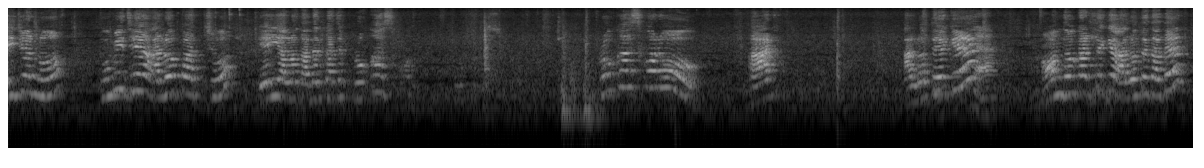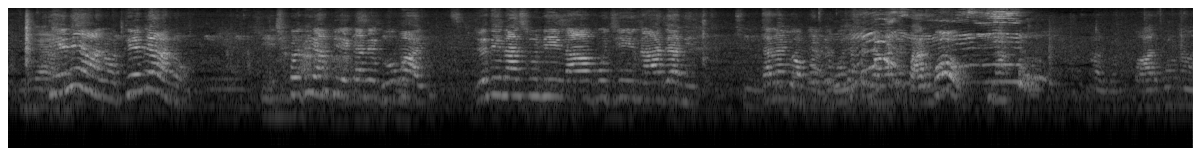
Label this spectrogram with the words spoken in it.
এই জন্য তুমি যে আলো পাচ্ছ এই আলো তাদের কাছে প্রকাশ করো। প্রকাশ করো। আর আলো থেকে অন্ধকার থেকে আলোতে তাদের টেনে আনো টেনে আনো। যদি আমি এখানে ঘুমাই যদি না শুনি না বুঝি না জানি তাহলে আমি অপরকে বোঝাতে জানাতে পারব? পারব না।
